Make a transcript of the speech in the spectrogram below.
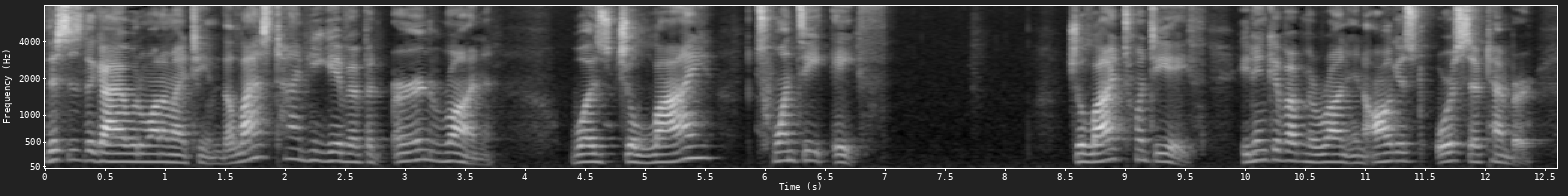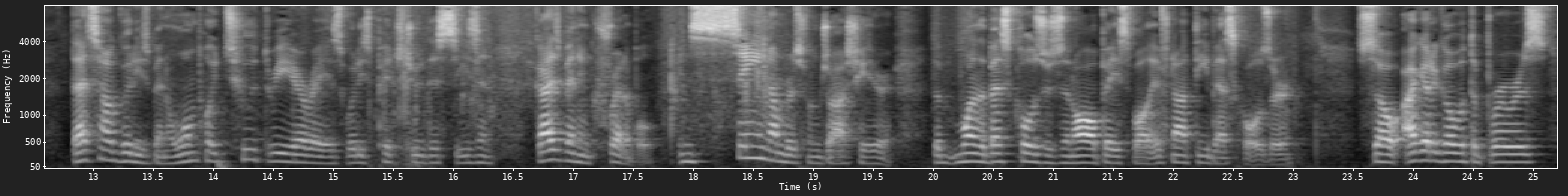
this is the guy I would want on my team. The last time he gave up an earned run was July 28th. July 28th. He didn't give up a run in August or September. That's how good he's been. A 1.23 ERA is what he's pitched to this season. Guy's been incredible. Insane numbers from Josh Hader. The, one of the best closers in all baseball, if not the best closer. So I got to go with the Brewers.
